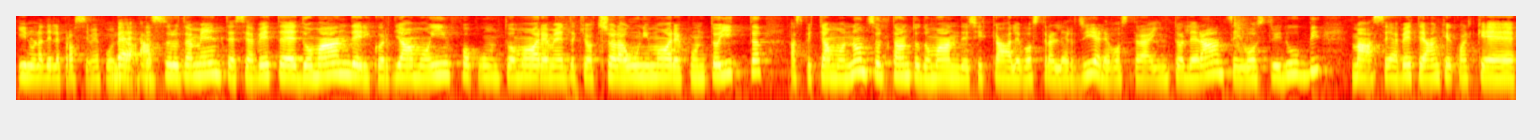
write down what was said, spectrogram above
in una delle prossime puntate. Beh, assolutamente, se avete domande ricordiamo info.moremed.unimore.it aspettiamo non soltanto domande circa le vostre allergie, le vostre intolleranze, i vostri dubbi, ma se avete anche qualche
